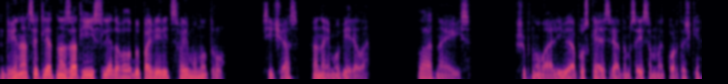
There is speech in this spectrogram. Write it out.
Двенадцать лет назад ей следовало бы поверить своему нутру. Сейчас она ему верила. «Ладно, Эйс», — шепнула Оливия, опускаясь рядом с Эйсом на корточки,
